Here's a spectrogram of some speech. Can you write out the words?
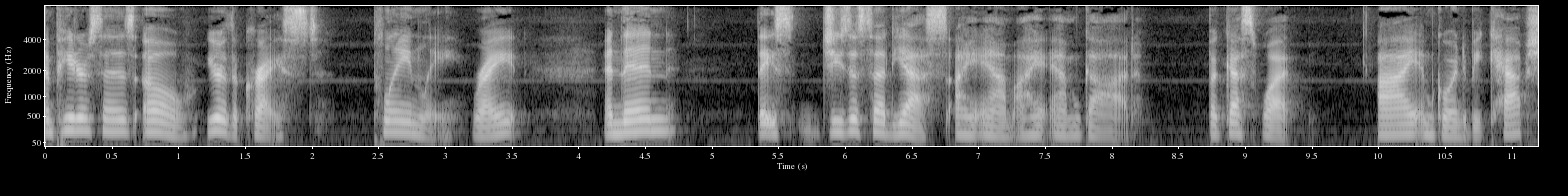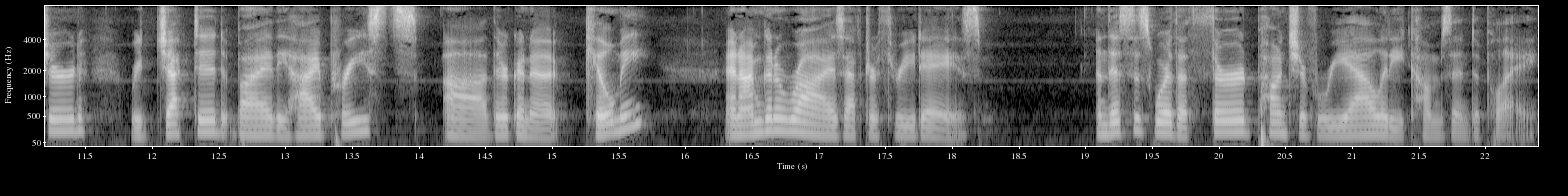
And Peter says, "Oh, you're the Christ." Plainly, right? And then they Jesus said, "Yes, I am. I am God." But guess what? I am going to be captured, rejected by the high priests. Uh, they're going to kill me, and I'm going to rise after three days. And this is where the third punch of reality comes into play.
